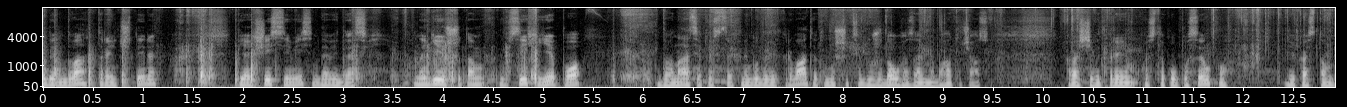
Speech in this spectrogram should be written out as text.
1, 2, 3, 4, 5, 6, 7, 8, 9, 10. Надіюсь, що там у всіх є по 12 ось цих. Не буду відкривати, тому що це дуже довго займе багато часу. Краще відкриємо ось таку посилку. Якась там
